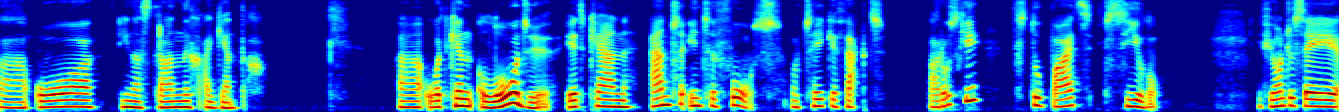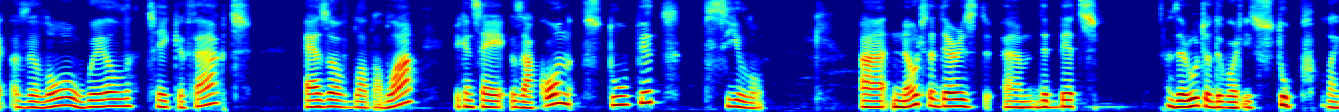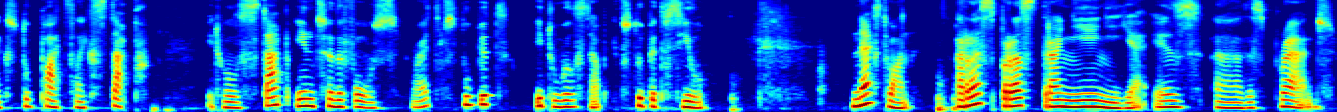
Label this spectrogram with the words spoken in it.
uh, о иностранных агентах. Uh, what can law do? It can enter into force or take effect. По-русски вступать в силу. If you want to say the law will take effect as of blah blah blah, you can say закон вступит в силу. Uh, note that there is um, the bit, the root of the word is stup, like stupat, like step. It will step into the force, right? Вступит it will stop, вступит в силу. Next one. Распространение is uh, the spread.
